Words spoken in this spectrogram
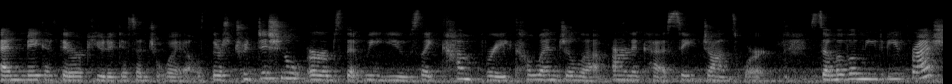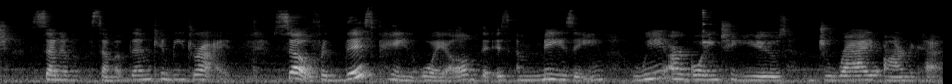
and make a therapeutic essential oils. There's traditional herbs that we use like comfrey, calendula, arnica, St. John's wort. Some of them need to be fresh, some of, some of them can be dried. So for this pain oil that is amazing, we are going to use dried arnica.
